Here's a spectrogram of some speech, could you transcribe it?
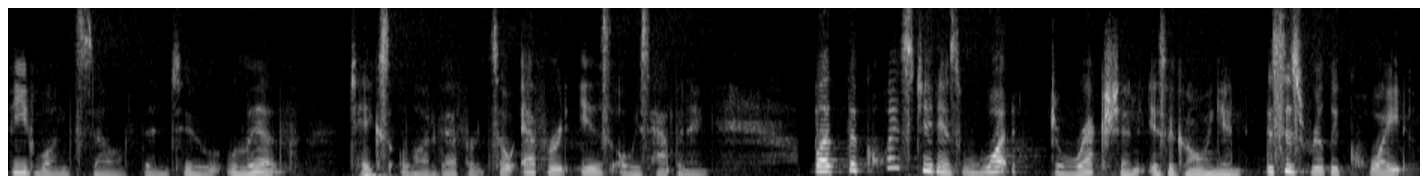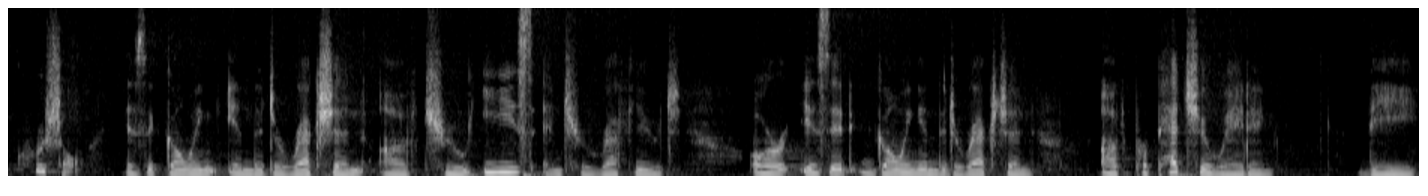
feed oneself and to live takes a lot of effort. So effort is always happening. But the question is, what direction is it going in? This is really quite crucial is it going in the direction of true ease and true refuge? Or is it going in the direction of perpetuating the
